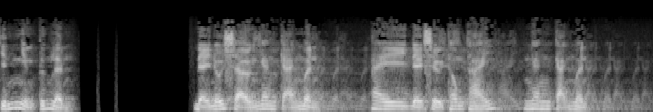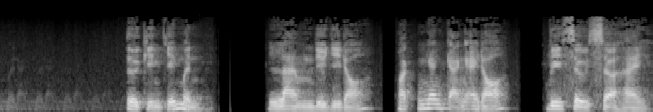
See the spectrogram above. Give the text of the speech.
chính những tướng lĩnh. Để nỗi sợ ngăn cản mình hay để sự thông thái ngăn cản mình. Tự kiềm chế mình, làm điều gì đó hoặc ngăn cản ai đó vì sự sợ hãi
